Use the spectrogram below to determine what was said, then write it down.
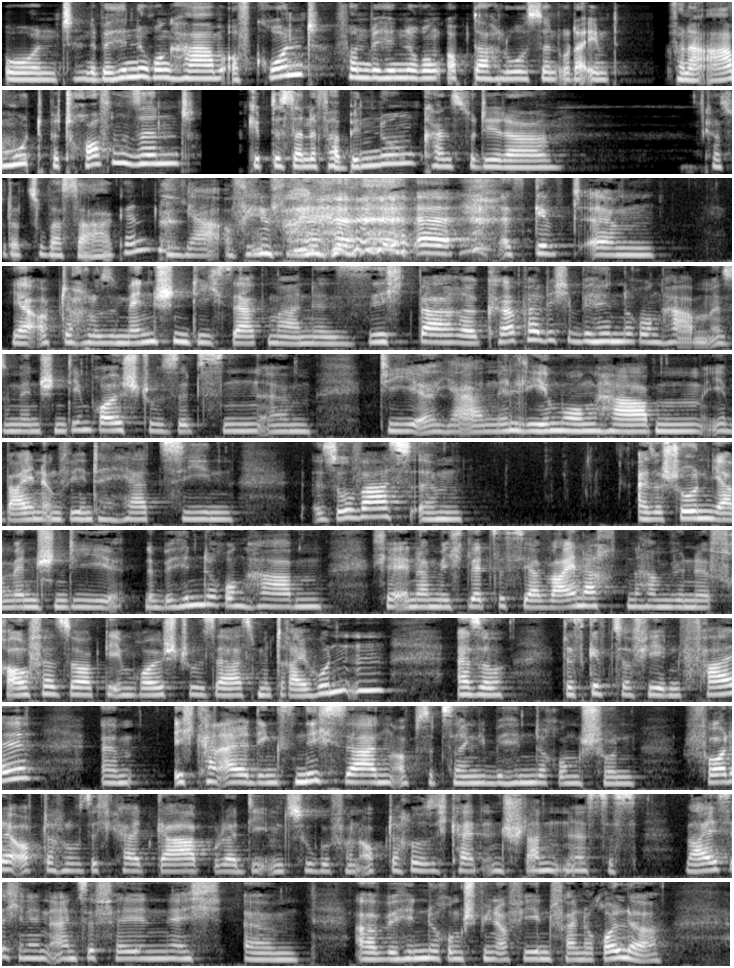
und eine Behinderung haben, aufgrund von Behinderung obdachlos sind oder eben von der Armut betroffen sind? Gibt es da eine Verbindung? Kannst du dir da Kannst du dazu was sagen? Ja, auf jeden Fall. Äh, es gibt ähm, ja, obdachlose Menschen, die ich sag mal eine sichtbare körperliche Behinderung haben, also Menschen, die im Rollstuhl sitzen, ähm, die äh, ja eine Lähmung haben, ihr Bein irgendwie hinterherziehen, sowas. Ähm, also schon ja Menschen, die eine Behinderung haben. Ich erinnere mich, letztes Jahr Weihnachten haben wir eine Frau versorgt, die im Rollstuhl saß mit drei Hunden. Also das gibt's auf jeden Fall. Ähm, ich kann allerdings nicht sagen, ob sozusagen die Behinderung schon vor der Obdachlosigkeit gab oder die im Zuge von Obdachlosigkeit entstanden ist. Das weiß ich in den Einzelfällen nicht. Ähm, aber Behinderungen spielen auf jeden Fall eine Rolle.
